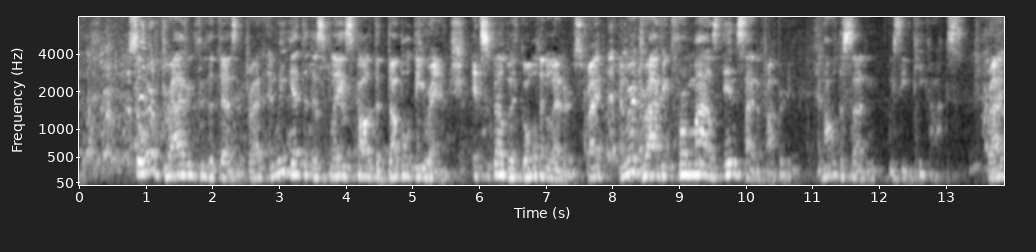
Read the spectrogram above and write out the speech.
there. So we're driving through the desert, right? And we get to this place called the Double D Ranch. It's spelled with golden letters, right? And we're driving for miles inside the property. And all of a sudden, we see peacocks, right?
